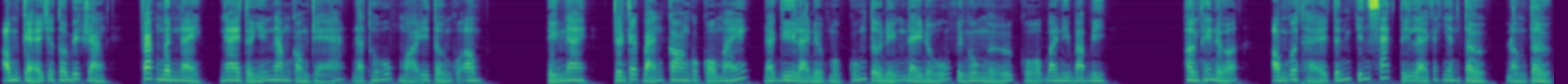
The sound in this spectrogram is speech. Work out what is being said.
Ông kể cho tôi biết rằng phát minh này ngay từ những năm còn trẻ đã thu hút mọi ý tưởng của ông. Hiện nay, trên các bản con của cổ máy đã ghi lại được một cuốn từ điển đầy đủ về ngôn ngữ của Bani Babi. Hơn thế nữa, Ông có thể tính chính xác tỷ lệ các danh từ, động từ,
